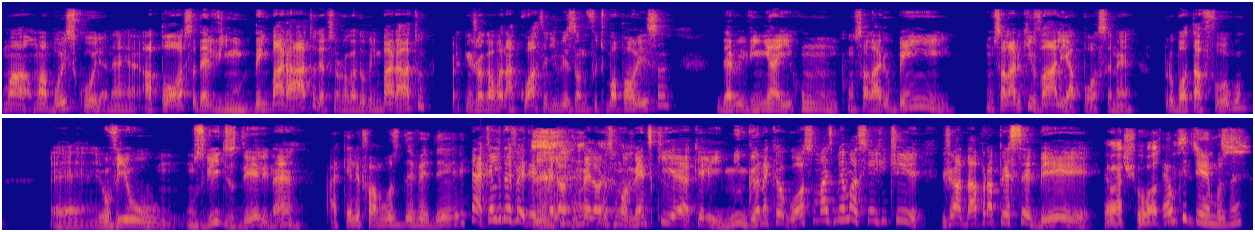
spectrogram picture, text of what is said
uma, uma boa escolha, né? Aposta deve vir bem barato, deve ser um jogador bem barato. Para quem jogava na quarta divisão do futebol paulista, deve vir aí com, com um salário bem. Um salário que vale a aposta, né? Pro Botafogo. É, eu vi o, uns vídeos dele, né? Aquele famoso DVD. É, aquele DVD de melhor, melhores momentos, que é aquele me engana que eu gosto, mas mesmo assim a gente já dá para perceber. Eu acho ótimo. É o que temos, vídeos.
